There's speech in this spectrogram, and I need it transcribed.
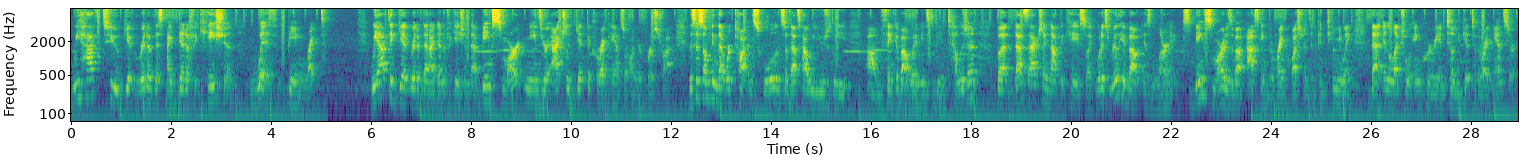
we have to get rid of this identification with being right. We have to get rid of that identification that being smart means you actually get the correct answer on your first try. This is something that we're taught in school, and so that's how we usually um, think about what it means to be intelligent but that's actually not the case. Like what it's really about is learning. Being smart is about asking the right questions and continuing that intellectual inquiry until you get to the right answer.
